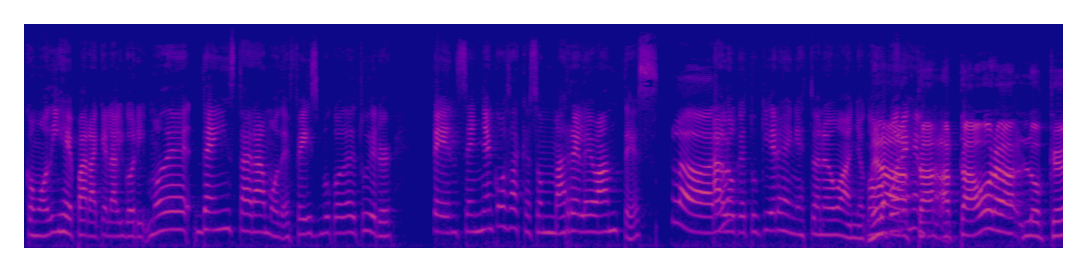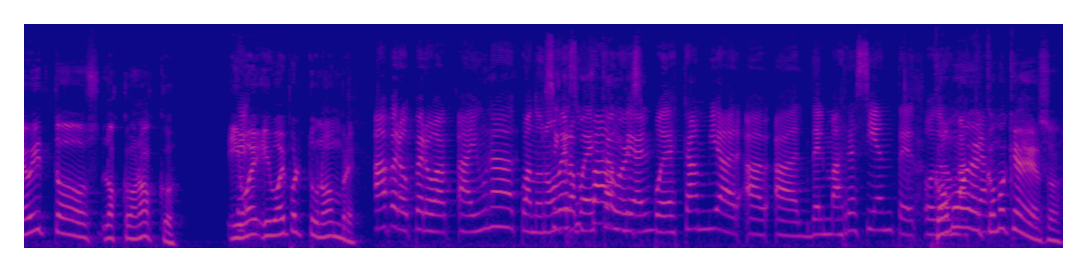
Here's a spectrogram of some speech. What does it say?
como dije, para que el algoritmo de, de Instagram o de Facebook o de Twitter te enseñe cosas que son más relevantes Claro. a lo que tú quieres en este nuevo año. Como Mira, por hasta, ejemplo. hasta ahora los que he visto los conozco. Y, voy, y voy por tu nombre. Ah, pero, pero hay una, cuando uno Sí, ve que lo sus puedes followers, cambiar. puedes cambiar a, a del más reciente o de ¿Cómo más es, que- ¿Cómo es que es eso?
